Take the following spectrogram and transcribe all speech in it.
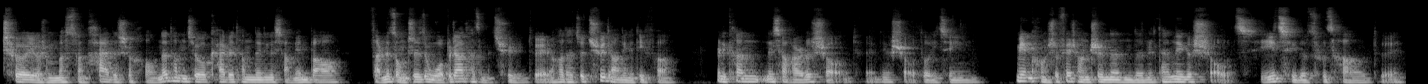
车有什么损害的时候，那他们就开着他们的那个小面包，反正总之就我不知道他怎么去，对，然后他就去到那个地方。那你看那小孩的手，对，那个手都已经。面孔是非常稚嫩的，他那个手极其的粗糙。对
